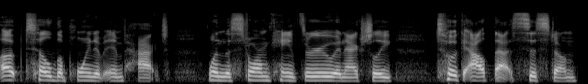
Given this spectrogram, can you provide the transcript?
up till the point of impact when the storm came through and actually took out that system.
